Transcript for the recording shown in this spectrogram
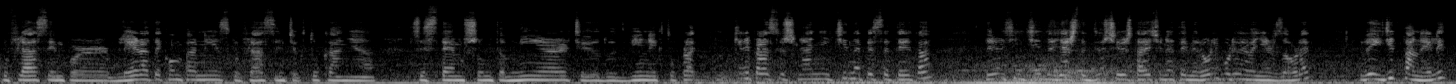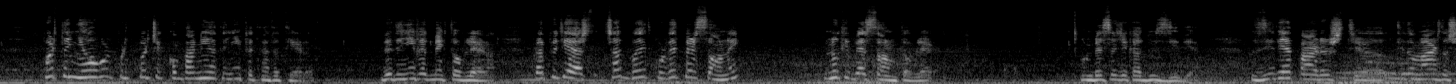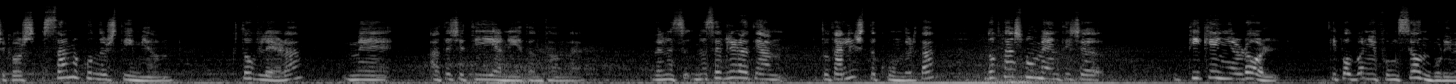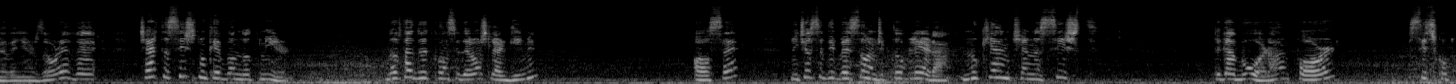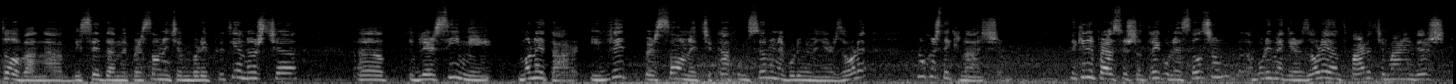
kur flasim për vlerat e kompanisë, kur flasim që këtu ka një sistem shumë të mirë, që ju duhet të vini këtu. Pra, keni parasysh nga 158-a deri në 162 që është ajo që ne themi roli i burimeve njerëzore dhe i gjithë panelit për të njohur, për të bërë që kompania të njihet nga të tjerët. dhe të njihet me këto vlera. Pra pyetja është, çfarë bëhet kur vetë personi nuk i beson këto vlera? Unë besoj që ka dy zgjidhje. Zgjidhja e parë është që ti do marrësh do shikosh sa në kundërshtim janë këto vlera me atë që ti je në jetën tënde. Dhe nëse, nëse vlerat janë totalisht të kundërta, do të thotë, nga momenti që ti ke një rol ti po bën një funksion të burimeve njerëzore dhe qartësisht nuk e bën dot mirë. Do të duhet të konsiderosh largimin ose në qoftë se ti beson që këto vlera nuk janë qenësisht të gabuara, por siç kuptova nga biseda me personin që më bëri pyetjen është që vlerësimi monetar i vetë personit që ka funksionin e burimeve njerëzore nuk është i kënaqshëm. Dhe keni parasysh në tregun e sotshëm, burimet njerëzore janë të parët që marrin vesh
